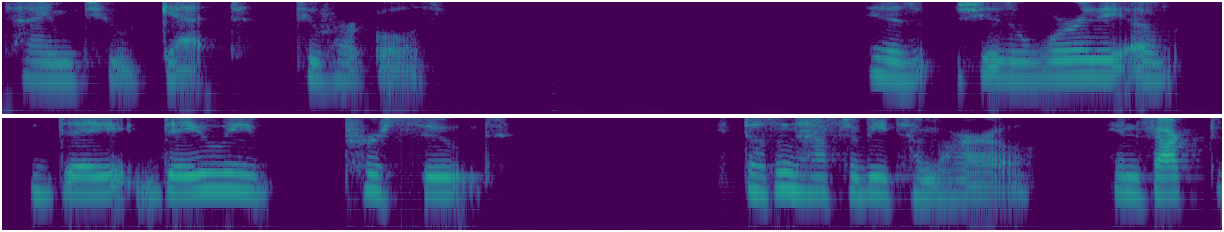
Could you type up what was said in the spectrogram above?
time to get to her goals. It is she is worthy of day daily pursuit. It doesn't have to be tomorrow. In fact,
